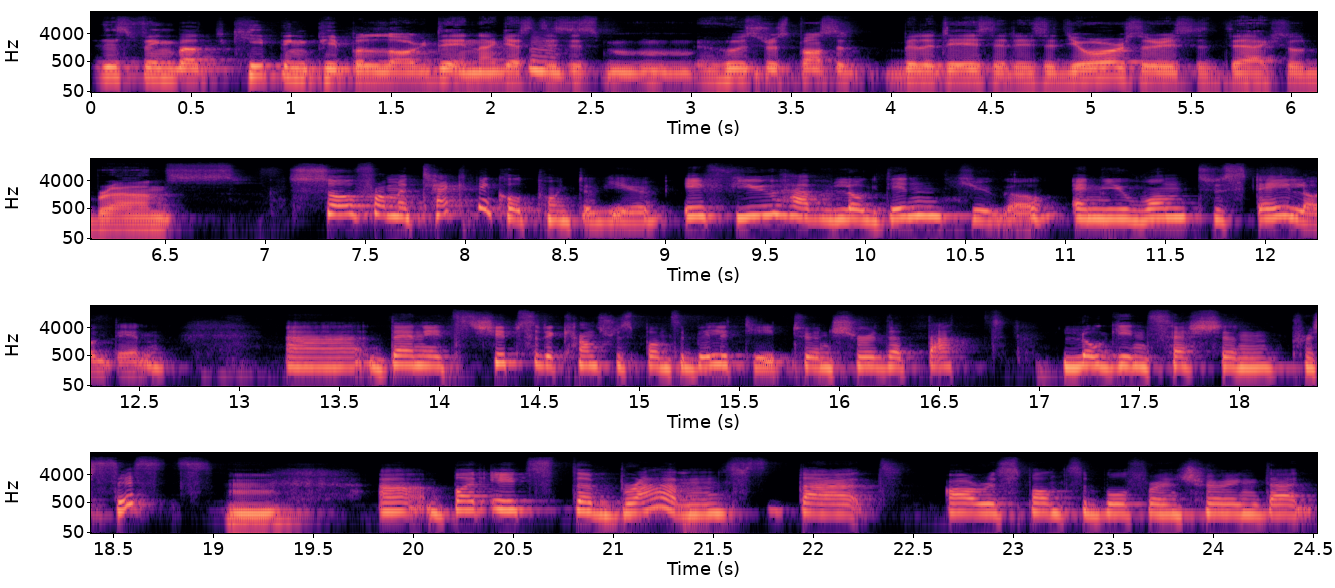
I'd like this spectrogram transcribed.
This thing about keeping people logged in, I guess this is mm, whose responsibility is it? Is it yours or is it the actual brand's? So, from a technical point of view, if you have logged in, Hugo, and you want to stay logged in, uh, then it's Schibsted account's responsibility to ensure that that login session persists. Uh, but it's the brands that are responsible for ensuring that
